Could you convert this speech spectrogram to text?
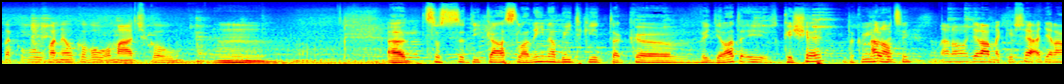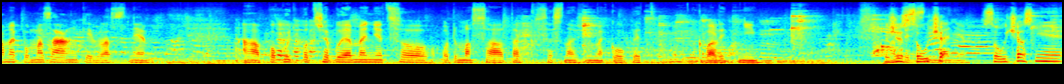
takovou vanilkovou omáčkou. Mm. A co se týká slané nabídky, tak eh, vy děláte i keše, takovýhle Ano, věci? ano, děláme kiše a děláme pomazánky vlastně. A pokud potřebujeme něco od masa, tak se snažíme koupit kvalitní. Takže souča-. Současně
